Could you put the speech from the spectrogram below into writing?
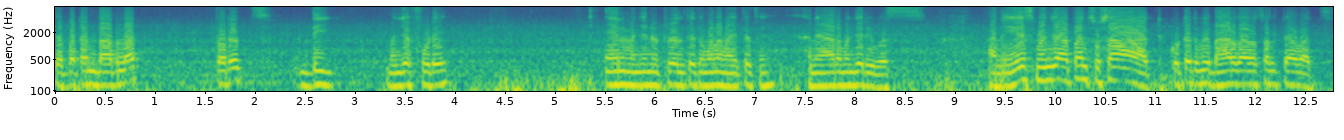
ते बटन दाबलात तरच डी म्हणजे पुढे एन म्हणजे न्यूट्रल ते तुम्हाला माहितीच आहे. आणि आर म्हणजे रिवर्स आणि एस म्हणजे आपण सुसाट. कुठे तुम्ही बाहेर जात असाल तेव्हाच.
